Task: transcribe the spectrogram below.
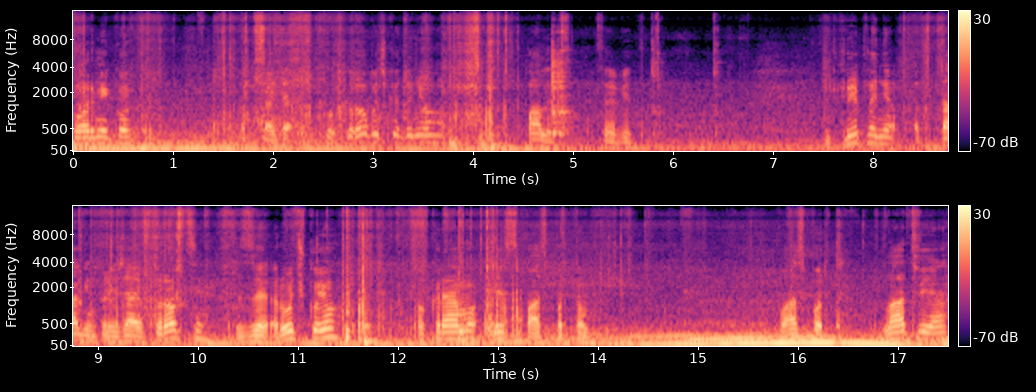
форміко. Йде коробочка до нього, палець це від відкріплення. От так він приїжджає в коробці з ручкою окремо і з паспортом. Паспорт Латвія,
